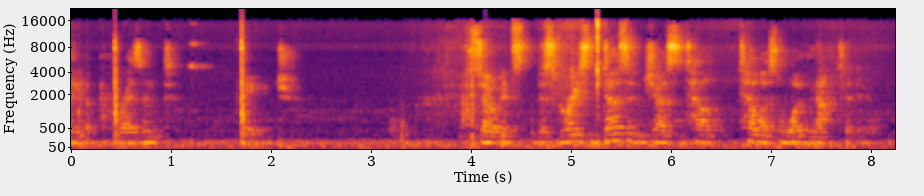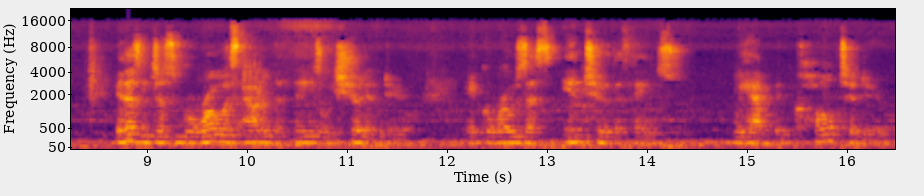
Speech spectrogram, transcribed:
in the present age. So it's this grace doesn't just tell tell us what not to do. It doesn't just grow us out of the things we shouldn't do. It grows us into the things we have been called to do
